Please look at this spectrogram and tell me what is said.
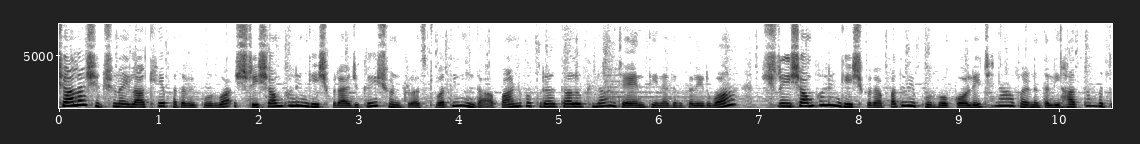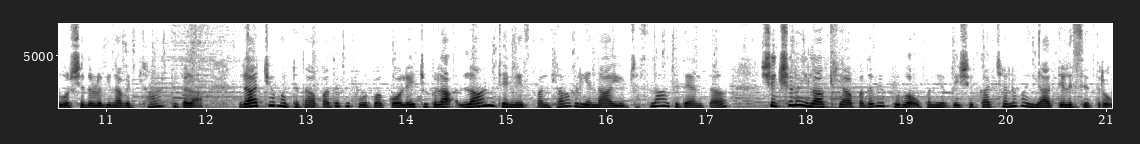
ಶಾಲಾ ಶಿಕ್ಷಣ ಇಲಾಖೆ ಪದವಿ ಪೂರ್ವ ಶ್ರೀ ಶಂಭುಲಿಂಗೇಶ್ವರ ಎಜುಕೇಷನ್ ಟ್ರಸ್ಟ್ ವತಿಯಿಂದ ಪಾಂಡವಪುರ ತಾಲೂಕಿನ ಜಯಂತಿ ನಗರದಲ್ಲಿರುವ ಶ್ರೀ ಶಂಭುಲಿಂಗೇಶ್ವರ ಪದವಿ ಪೂರ್ವ ಕಾಲೇಜಿನ ಆವರಣದಲ್ಲಿ ಹತ್ತೊಂಬತ್ತು ವರ್ಷದೊಳಗಿನ ವಿದ್ಯಾರ್ಥಿಗಳ ರಾಜ್ಯ ಮಟ್ಟದ ಪದವಿ ಪೂರ್ವ ಕಾಲೇಜುಗಳ ಲಾನ್ ಟೆನ್ನಿಸ್ ಪಂದ್ಯಾವಳಿಯನ್ನು ಆಯೋಜಿಸಲಾಗಿದೆ ಅಂತ ಶಿಕ್ಷಣ ಇಲಾಖೆಯ ಪದವಿ ಪೂರ್ವ ಉಪನಿರ್ದೇಶಕ ಚಲವಯ್ಯ ತಿಳಿಸಿದರು.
